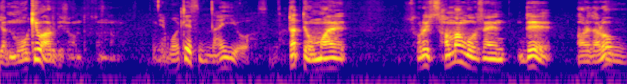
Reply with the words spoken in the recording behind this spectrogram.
や儲けはあるでしょあんた。そんなもんいや儲けすんないよ。だってお前それ3万5千円であれだろ、うん。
